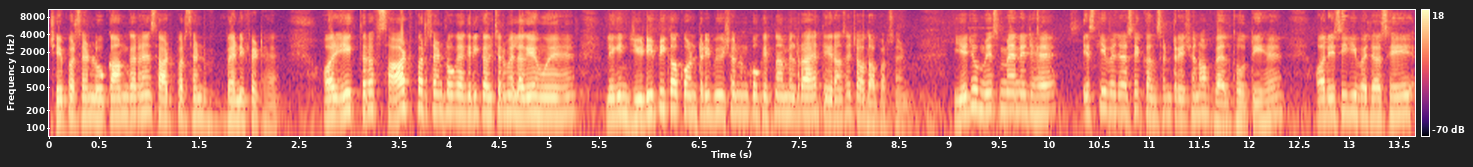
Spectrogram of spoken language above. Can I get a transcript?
6 percent लोग काम कर रहे हैं 60 परसेंट बेनिफिट है। और एक तरफ़ 60 परसेंट लोग एग्रीकल्चर में लगे हुए हैं, लेकिन जीडीपी का कंट्रीब्यूशन उनको कितना मिल रहा है? तेरह से चौदह परसेंट। ये जो मिसमैनेज है, इसकी वजह से कंसनट्रेशन ऑफ़ वेल्थ होती है और इसी की वजह से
